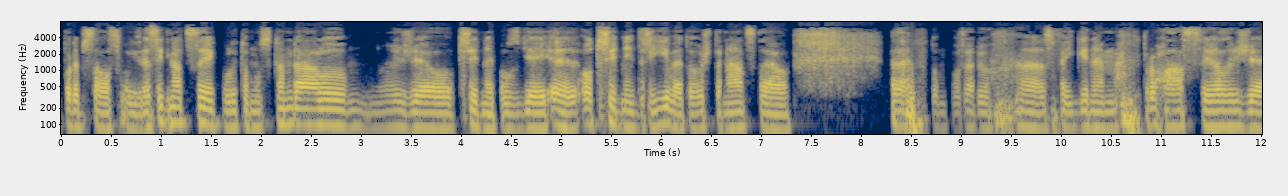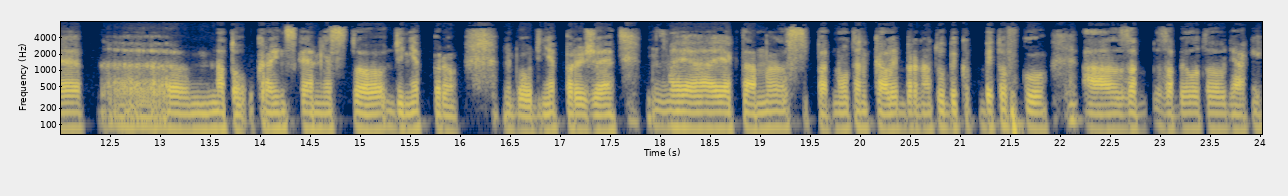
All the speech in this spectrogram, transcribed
podepsal svoji rezignaci kvůli tomu skandálu, že o tři dny později, e, o tři dny dříve, toho 14 v tom pořadu s Fejginem prohlásil, že na to ukrajinské město Dněpro, nebo Dněpr, že jak tam spadnul ten kalibr na tu bytovku a zabilo to nějakých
